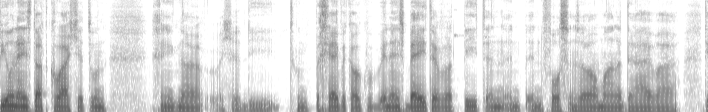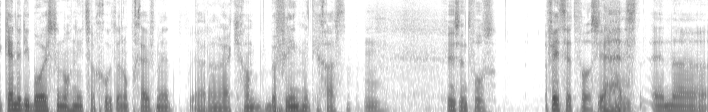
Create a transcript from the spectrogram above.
Viel ineens dat kwartje. Toen ging ik naar, weet je, die, toen begreep ik ook ineens beter wat Piet en, en, en Vos en zo allemaal aan het draaien waren. Ik kende die boys toen nog niet zo goed en op een gegeven moment, ja, dan raak je gewoon bevriend met die gasten. Mm. Vincent Vos. Vincent Vos, juist. En eh,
